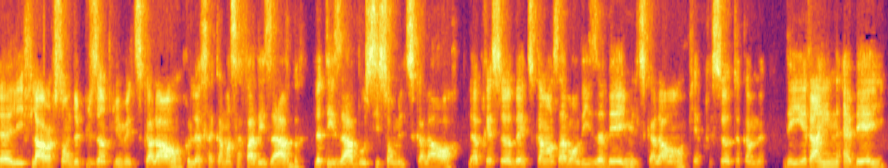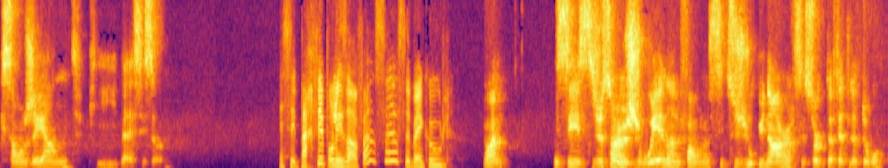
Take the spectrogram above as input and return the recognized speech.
euh, les fleurs sont de plus en plus multicolores. Là, ça commence à faire des arbres. Là, tes arbres aussi sont multicolores. Là, après ça, ben, tu commences à avoir des abeilles multicolores. Puis après ça, tu as comme des reines abeilles qui sont géantes. Puis, ben, c'est ça. C'est parfait pour les enfants, ça? C'est bien cool. Ouais. C'est juste un jouet, dans le fond. Si tu joues une heure, c'est sûr que tu as fait le tour.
